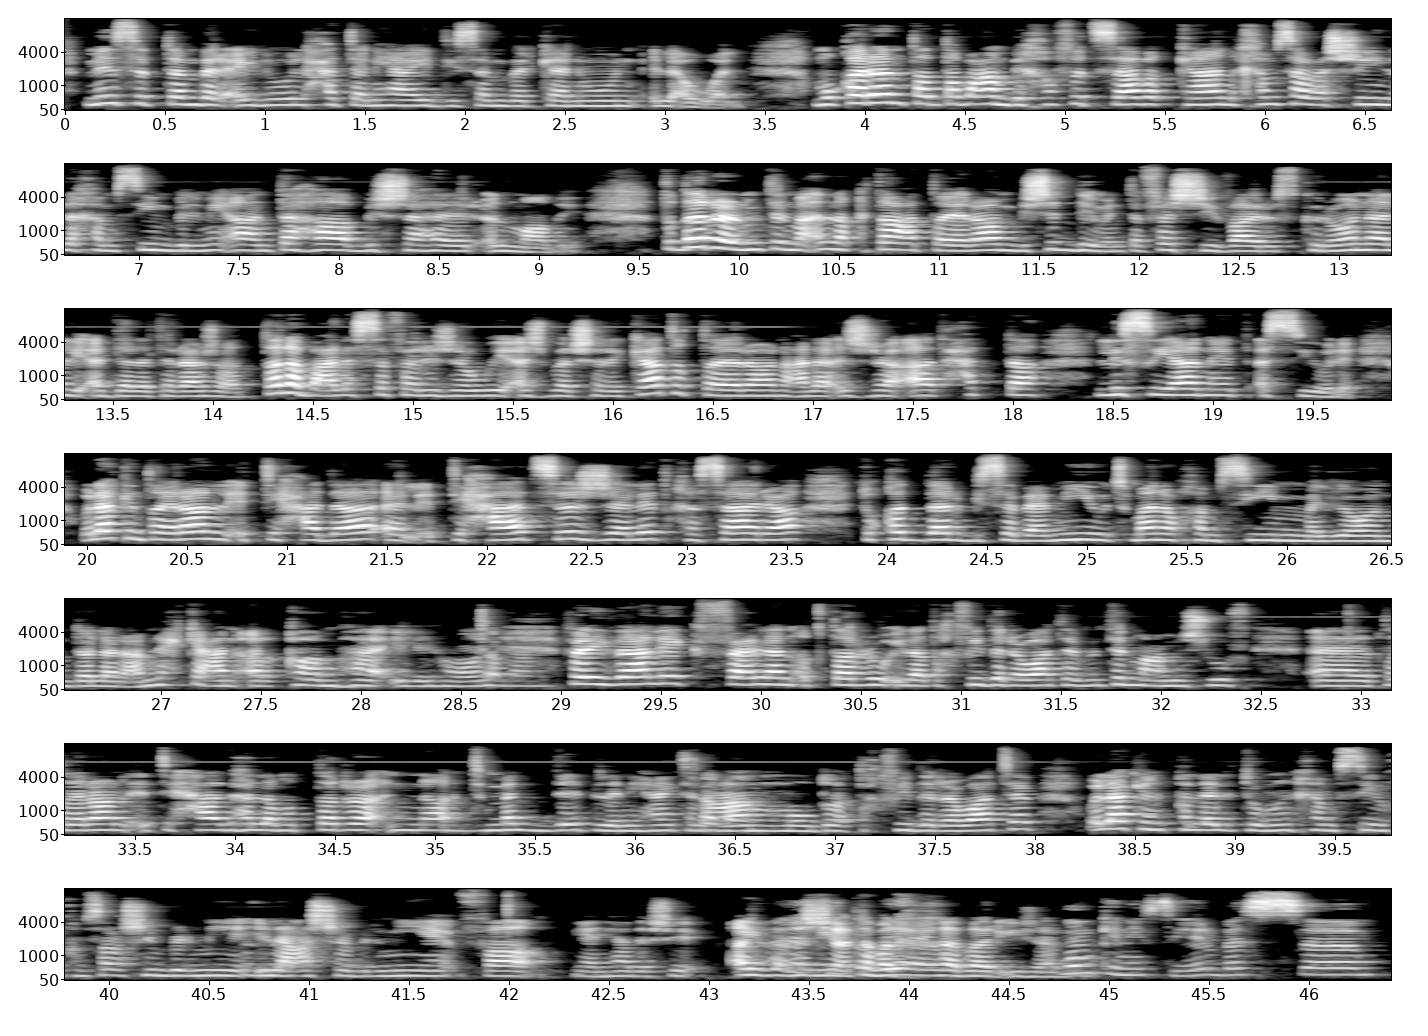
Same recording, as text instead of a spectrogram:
من سبتمبر أيلول حتى نهاية ديسمبر كانون الأول. مقارنة طبعا بخفض سابق كان 25 ل 50% انتهى بالشهر الماضي. تضرر مثل ما قلنا قطاع الطيران بشدة من تفشي فيروس كورونا اللي ادى لتراجع الطلب على السفر الجوي أجبر شركات الطيران على إجراءات حتى لصيانة السيولة. ولكن طيران الاتحادات الاتحاد سجلت خسارة تقدر ب 758 مليون دولار. عم نحكي عن أرقام هائلة هون. طبعا. فلذلك فعلا اضطروا إلى تخفيض الرواتب مثل ما عم نشوف آه، طيران الاتحاد هلا مضطره انها تمدد لنهاية طبعاً. العام موضوع تخفيض الرواتب ولكن قللته من 50 و25% إلى 10% فيعني هذا شيء أيضا هذا يعتبر. خبر إيجابي ممكن يصير بس آه،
